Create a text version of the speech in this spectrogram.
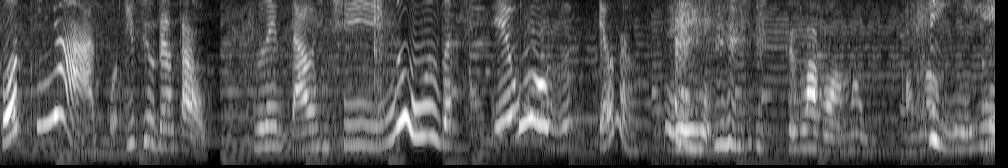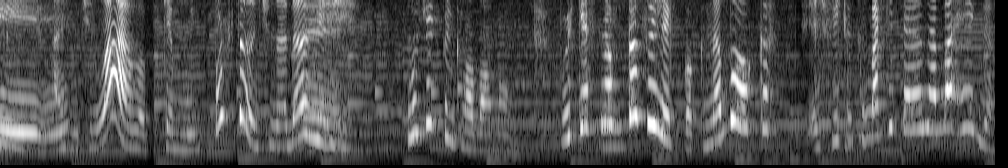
pouquinha água. E fio dental? Fio dental a gente não usa. Eu uso. Eu não. Vocês lavam a mão? Sim. Sim. A gente lava, porque é muito importante, né, Davi? Por que, tem que lavar a mão? Porque senão fica suja coloca na boca. Fica com bactéria na barriga.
